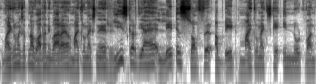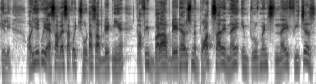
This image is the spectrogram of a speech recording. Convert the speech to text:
तो माइक्रोमैक्स अपना वादा निभा रहा है और माइक्रोमैक्स ने रिलीज़ कर दिया है लेटेस्ट सॉफ्टवेयर अपडेट माइक्रोमैक्स के इन नोट वन के लिए। और ये कोई ऐसा वैसा कोई छोटा सा अपडेट नहीं है, काफ़ी बड़ा अपडेट है और इसमें बहुत सारे नए इंप्रूवमेंट्स नए फीचर्स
